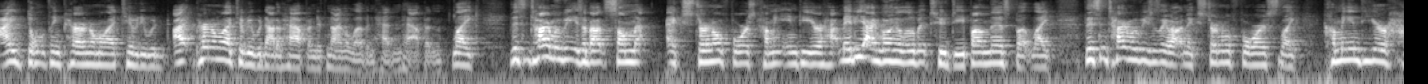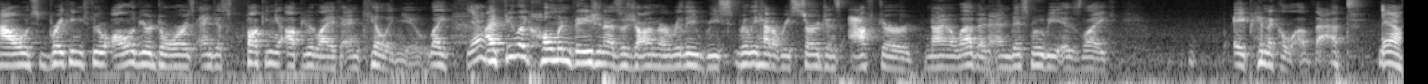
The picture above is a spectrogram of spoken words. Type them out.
i don't think paranormal activity would I, paranormal activity would not have happened if 9-11 hadn't happened like this entire movie is about some external force coming into your house maybe i'm going a little bit too deep on this but like this entire movie is just like about an external force like coming into your house, breaking through all of your doors, and just fucking up your life and killing you. Like, yeah. I feel like home invasion as a genre really, really had a resurgence after 9/11, and this movie is like a pinnacle of that. Yeah.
